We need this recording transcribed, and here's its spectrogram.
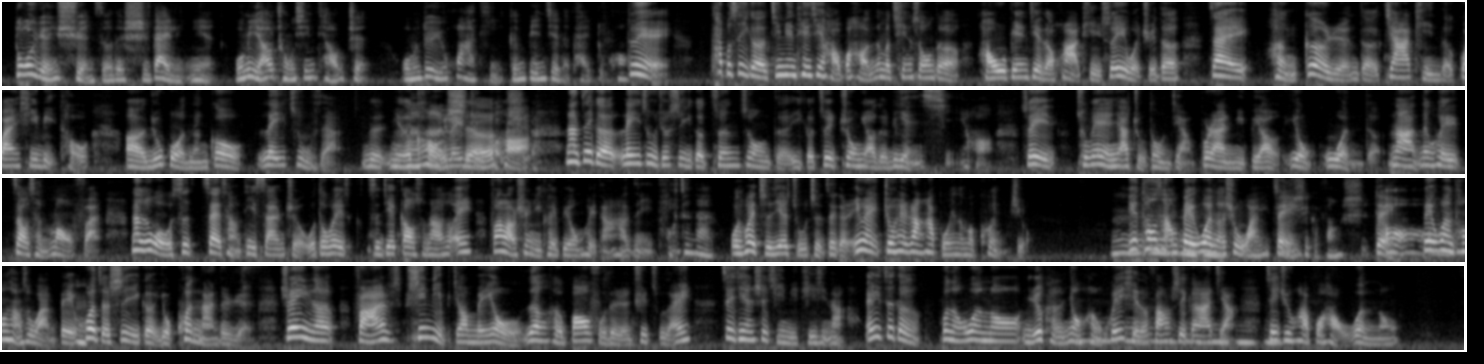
多元选择的时代里面，我们也要重新调整我们对于话题跟边界的态度。对，它不是一个今天天气好不好那么轻松的毫无边界的话题，所以我觉得在很个人的家庭的关系里头，呃，如果能够勒住的你的 你的口舌哈。那这个勒住就是一个尊重的一个最重要的练习哈，所以除非人家主动讲，不然你不要用问的，那那会造成冒犯。那如果我是在场第三者，我都会直接告诉他说：“哎，方老师，你可以不用回答他这一题。”哦，真的，我会直接阻止这个人，因为就会让他不会那么困窘。因为通常被问的是晚辈，是个方式。对，被问通常是晚辈或者是一个有困难的人，所以呢，反而心里比较没有任何包袱的人去阻止。哎，这件事情你提醒他，哎，这个不能问哦，你就可能用很诙谐的方式跟他讲，这句话不好问哦，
